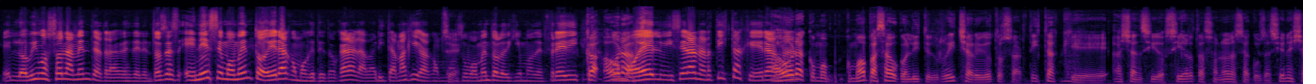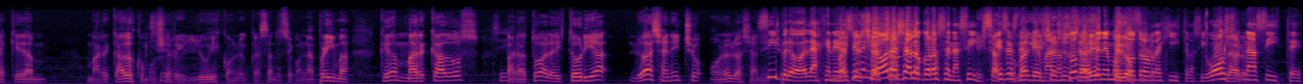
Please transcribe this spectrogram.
eh, lo vimos solamente a través de él. Entonces, en ese momento era como que te tocara la varita mágica, como Sí. en su momento lo dijimos de Freddy, Ca- ahora- como Elvis. Eran artistas que eran. Ahora, como, como ha pasado con Little Richard y otros artistas que hayan sido ciertas o no las acusaciones, ya quedan marcados como Sí. Jerry Lewis con, casándose con la prima, quedan marcados Sí. para toda la historia, lo hayan hecho o no lo hayan Sí, hecho. pero las generaciones de ahora ya lo conocen así. Exacto, Ese es el Michael tema. Jackson Nosotros tenemos pedófilo. otro registro. Si vos Claro. naciste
